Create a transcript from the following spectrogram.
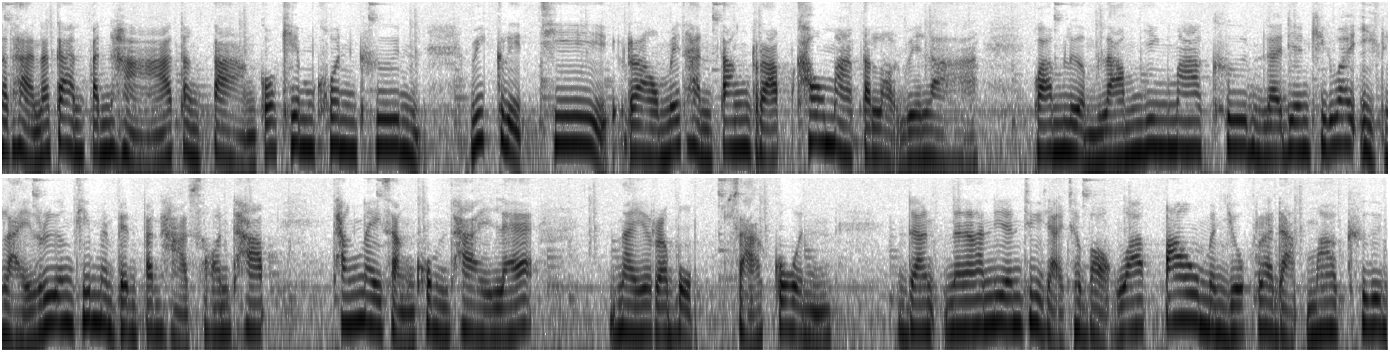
สถานการณ์ปัญหาต่างๆ ก็เข้มข้นขึ้น วิกฤตที่เราไม่ทันตั้งรับเข้ามาตลอดเวลา ความเหลื่อมล้ำยิ่งมากขึ้น และเดียนคิดว่าอีกหลายเรื่องที่มันเป็นปัญหาซ้อนทับ ทั้งในสังคมไทยและในระบบสากล ดังนั้นดิฉันจึงอยากจะบอกว่าเป้ามันยกระดับมากขึ้น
